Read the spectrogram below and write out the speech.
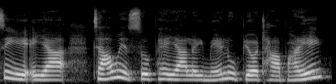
စစ်ရေးအရာဂျားဝင်ဆွတ်ဖက်ရလိမ့်မယ်လို့ပြောထားပါတယ်။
